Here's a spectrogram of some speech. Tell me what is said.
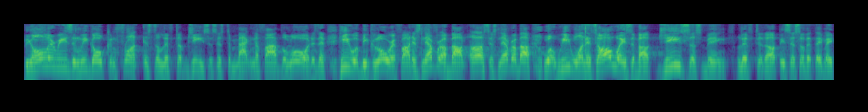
the only reason we go confront is to lift up jesus is to magnify the lord is that he will be glorified. It's never about us. It's never about what we want. It's always about jesus being lifted up. He says so that they may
